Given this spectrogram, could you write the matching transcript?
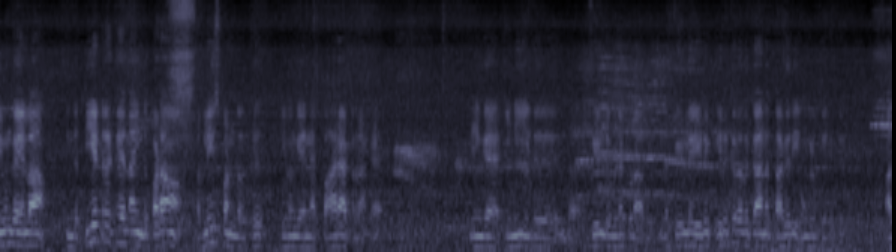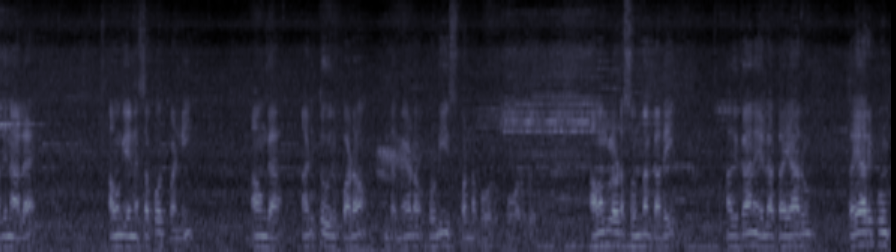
இவங்க எல்லாம் இந்த தியேட்டருக்கு நான் இந்த படம் ரிலீஸ் பண்ணுறதுக்கு இவங்க என்னை பாராட்டுறாங்க. நீங்கள் இனி இது இந்த ஃபீல்டு விடக்கூடாது. இந்த ஃபீல்டில் இரு இருக்கிறதுக்கான தகுதி உங்களுக்கு இருக்குது அதனால அவங்க என்னை சப்போர்ட் பண்ணி அவங்க அடுத்த ஒரு படம் இந்த மேடம் ப்ரொடியூஸ் பண்ண போ போகிறது அவங்களோட சொந்த கதை. அதுக்கான எல்லா தயாரும் தயாரிப்பும்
